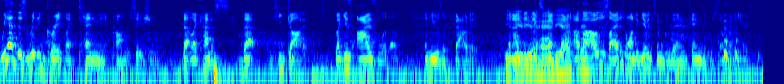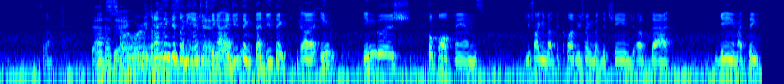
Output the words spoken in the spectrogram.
We had this really great like 10 minute conversation that like kind of that he got it. Like his eyes lit up and he was about it. He and I didn't you a expect handy that. I thought I was just like I just wanted to give it to him because they entertained me for so many years. So, yeah, That's that's sick. how it works. But I think this will be interesting. I, I do after? think I do think uh, Eng- English football fans. You're talking about the club. You're talking about the change of that game. I think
